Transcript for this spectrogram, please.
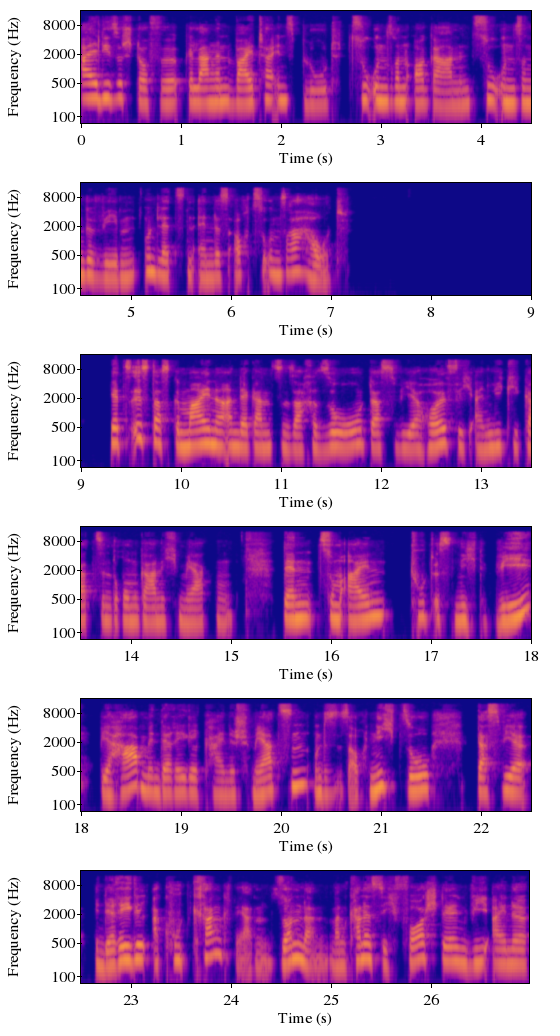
all diese Stoffe gelangen weiter ins Blut, zu unseren Organen, zu unseren Geweben und letzten Endes auch zu unserer Haut. Jetzt ist das Gemeine an der ganzen Sache so, dass wir häufig ein Leaky Gut Syndrom gar nicht merken. Denn zum einen tut es nicht weh. Wir haben in der Regel keine Schmerzen und es ist auch nicht so, dass wir in der Regel akut krank werden, sondern man kann es sich vorstellen wie eine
